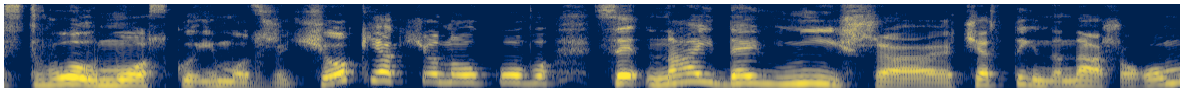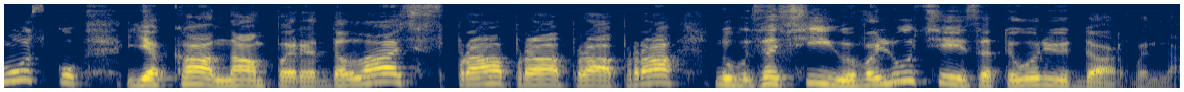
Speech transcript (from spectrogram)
ствол мозку і мозжечок, якщо науково, це найдавніша частина нашого мозку, яка нам передалась з пра-пра-пра-пра, ну, за всією еволюцією, за теорією Дарвіна.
